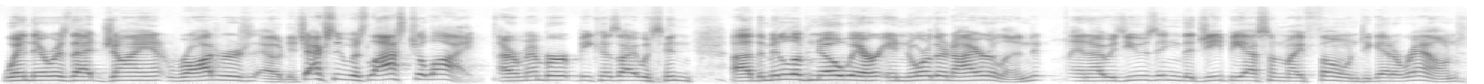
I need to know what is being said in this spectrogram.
when there was that giant Rogers outage? Actually, it was last July. I remember because I was in uh, the middle of nowhere in Northern Ireland and I was using the GPS on my phone to get around.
